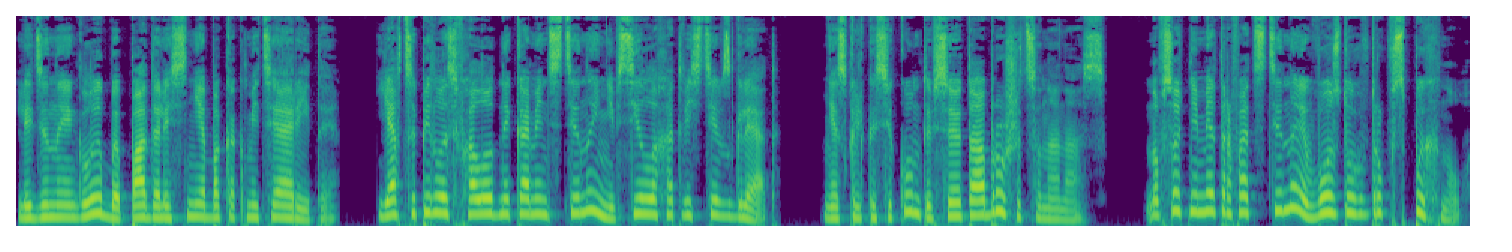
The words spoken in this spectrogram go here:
Ледяные глыбы падали с неба, как метеориты. Я вцепилась в холодный камень стены, не в силах отвести взгляд. Несколько секунд, и все это обрушится на нас. Но в сотни метров от стены воздух вдруг вспыхнул.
